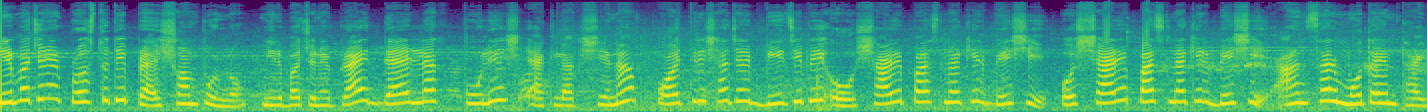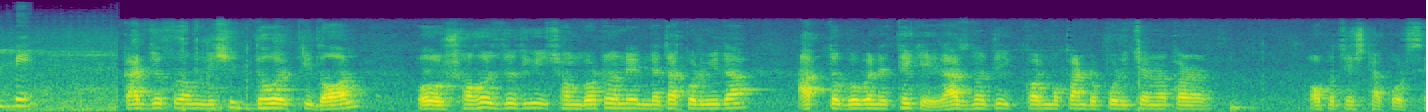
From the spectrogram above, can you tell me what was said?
নির্বাচনের প্রস্তুতি প্রায় সম্পূর্ণ। নির্বাচনে প্রায় দেড় লাখ পুলিশ, এক লাখ সেনা, পঁয়ত্রিশ হাজার বিজিবি ও সাড়ে পাঁচ লাখের বেশি ও সাড়ে পাঁচ লাখের বেশি আনসার মোতায়েন থাকবে। কার্যক্রম নিষিদ্ধ একটি দল ও সহযোগী সংগঠনের নেতাকর্মীরা আত্মগোপনে থেকে রাজনৈতিক কর্মকাণ্ড পরিচালনা করার অপচেষ্টা করছে।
